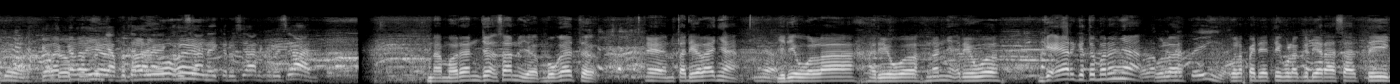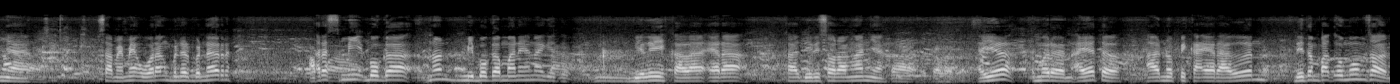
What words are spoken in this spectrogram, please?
Duh, Aduh, ya kerusian, kerusian, kerusian. Nah, meureun jo san ya boga teu. Eh, nu tadi heula nya. Iya. Jadi ulah riweuh nan nya riweuh GR gitu meureun nya. Ulah Ulah teuing ya? ulah PDT ulah gede rasa teuing nya. Sameme orang bener-bener resmi boga non mi boga manehna gitu. Hmm, bilih kala era ka diri sorangannya. Eta lah. Aya teu anu pikaeraeun di tempat umum son.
